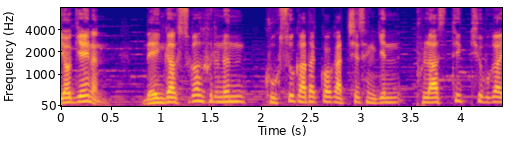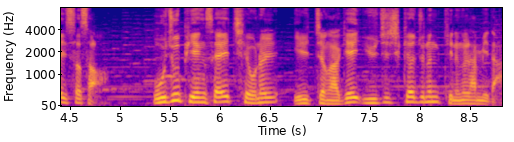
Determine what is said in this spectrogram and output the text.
여기에는 냉각수가 흐르는 국수 가닥과 같이 생긴 플라스틱 튜브가 있어서 우주 비행사의 체온을 일정하게 유지시켜주는 기능을 합니다.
